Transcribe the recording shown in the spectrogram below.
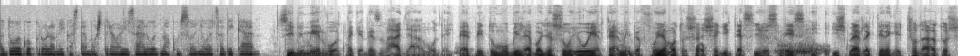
a dolgokról, amik aztán most realizálódnak 28-án. Szívi, miért volt neked ez vágyálmod? Egy perpétum mobile vagy a szó jó értelmébe folyamatosan segítesz, jössz, mész, ismerlek, tényleg egy csodálatos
